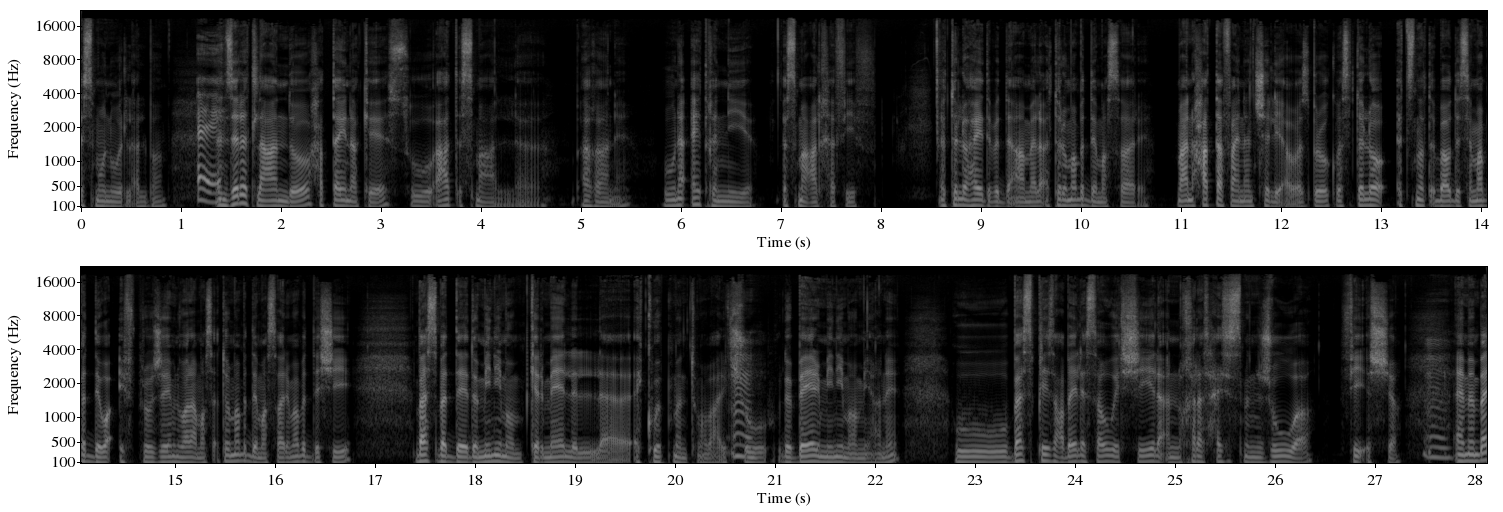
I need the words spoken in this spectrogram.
اسمه نور الألبوم. إيه. نزلت لعنده حطينا كيس وقعدت أسمع الاغاني ونقيت غنية. اسمع على الخفيف. قلت له هيدي بدي أعملها. قلت له ما بدي مصاري. مع إنه حتى financially I was broke بس قلت له it's not about this ما بدي وقف projet من ورا مصاري قلت له ما بدي مصاري ما بدي شيء بس بدي the minimum كرمال ال equipment وما بعرف شو. the bare minimum يعني. وبس please عبالي صور شيء لأنه خلص حاسس من جوا. في أشياء. مم. آه،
